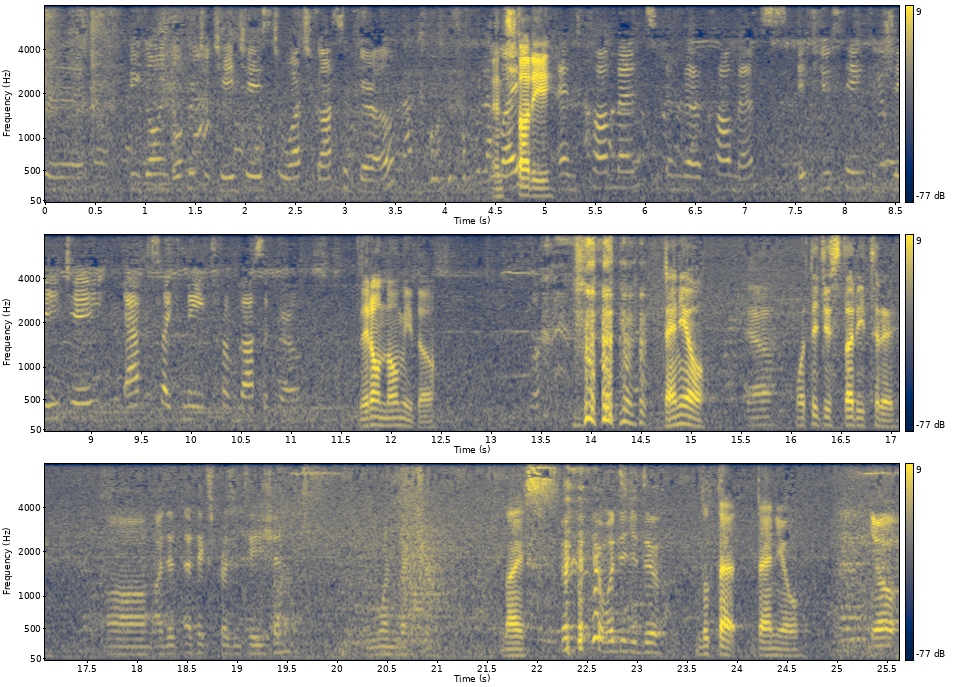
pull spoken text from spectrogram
to be going over to JJ's to watch Gossip Girl. And Like study. And comment in the comments if you think JJ acts like Nate from Gossip Girl. They don't know me though. Daniel, Yeah, what did you study today? um, I did ethics presentation in one lecture. Nice. what did you do? Looked at Daniel. Yo.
